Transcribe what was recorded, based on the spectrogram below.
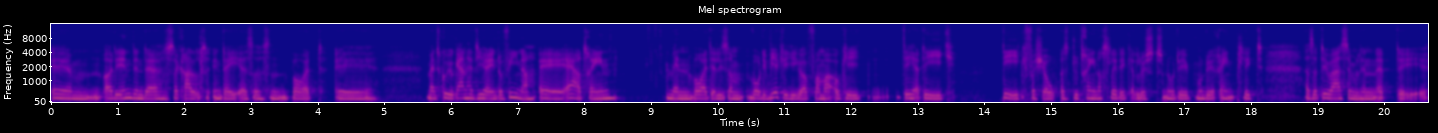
Øhm, og det endte endda så gralt en dag, altså sådan, hvor at, øh, man skulle jo gerne have de her endorfiner øh, af at træne, men hvor, at jeg ligesom, hvor det virkelig gik op for mig, okay, det her det er ikke, det er ikke for sjov. Altså, du træner slet ikke af lyst. Nu er det, nu er det ren pligt. Altså, det var simpelthen, at, øh,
